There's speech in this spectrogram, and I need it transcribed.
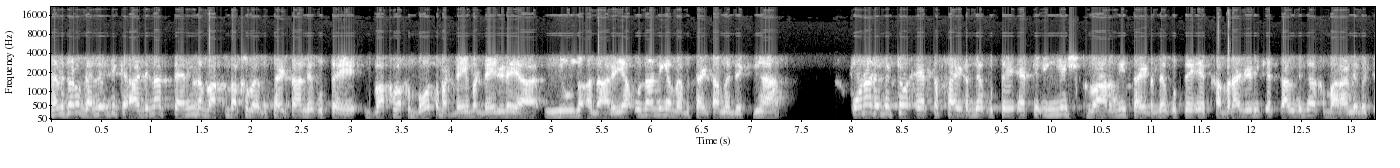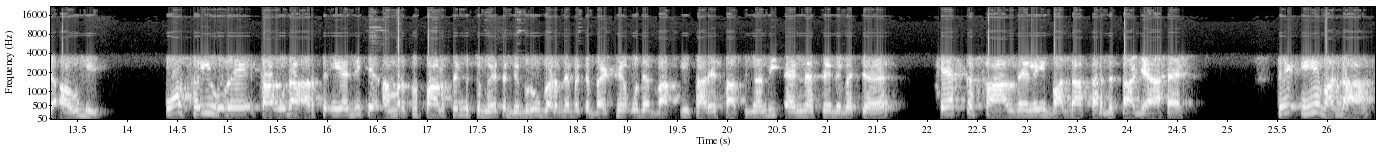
ਸਾਨੂੰ ਚਲੋ ਗੱਲ ਇਹ ਜੀ ਕਿ ਅੱਜ ਨਾ ਤਿੰਨ ਵੱਖ-ਵੱਖ ਵੈਬਸਾਈਟਾਂ ਦੇ ਉੱਤੇ ਵੱਖ-ਵੱਖ ਬਹੁਤ ਵੱਡੇ ਵੱਡੇ ਜਿਹੜੇ ਆ ਨਿਊਜ਼ ਅਦਾਰੇ ਆ ਉਹਨਾਂ ਦੀਆਂ ਵੈਬਸਾਈਟਾਂ ਮੈਂ ਦੇਖੀਆਂ। ਉਹਨਾਂ ਦੇ ਵਿੱਚੋਂ ਇੱਕ ਸਾਈਟ ਦੇ ਉੱਤੇ, ਇੱਕ ਇੰਗਲਿਸ਼ ਅਖਬਾਰ ਦੀ ਸਾਈਟ ਦੇ ਉੱਤੇ ਇਹ ਖਬਰ ਆ, ਜਿਹੜੀ ਕਿ ਕੱਲ ਦੀਆਂ ਅਖਬਾਰਾਂ ਦੇ ਵਿੱਚ ਆਊਗੀ। ਉਹ ਸਹੀ ਹੋਵੇ ਤਾਂ ਉਹਦਾ ਅਰਥ ਇਹ ਹੈ ਜੀ ਕਿ ਅਮਰਤਪਾਲ ਸਿੰਘ ਸਮੇਤ ਡਿਬਰੂਗੜ੍ਹ ਦੇ ਵਿੱਚ ਬੈਠੇ ਉਹਦੇ ਬਾਕੀ ਸਾਰੇ ਸਾਥੀਆਂ ਦੀ ਐਨਐਸਏ ਦੇ ਵਿੱਚ ਇੱਕ ਸਾਲ ਦੇ ਲਈ ਵਾਅਦਾ ਕਰ ਦਿੱਤਾ ਗਿਆ ਹੈ। ਤੇ ਇਹ ਵਾਅਦਾ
